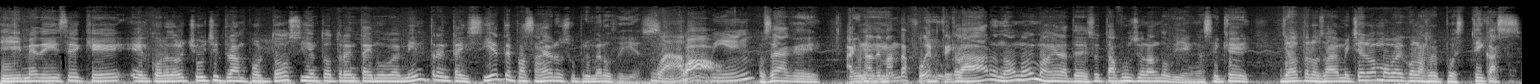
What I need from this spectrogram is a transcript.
y me dice que el corredor Churchill transportó 139.037 pasajeros en sus primeros días. Wow, Wow. muy bien. O sea que... Hay una eh, demanda fuerte. Claro, no, no, imagínate, eso está funcionando bien. Así que ya usted lo sabe. Michelle, vamos a ver con las respuesticas.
